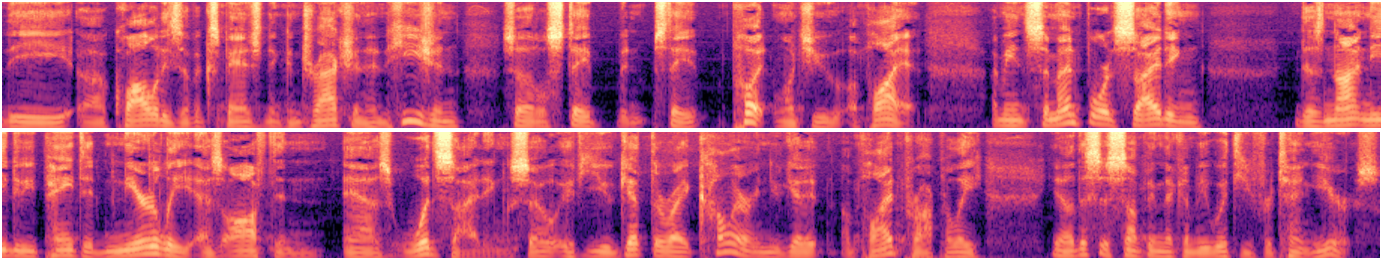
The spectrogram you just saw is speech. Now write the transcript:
the uh, qualities of expansion and contraction and adhesion, so it'll stay stay put once you apply it. I mean, cement board siding does not need to be painted nearly as often as wood siding. So if you get the right color and you get it applied properly, you know, this is something that can be with you for 10 years.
